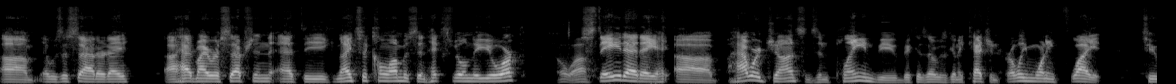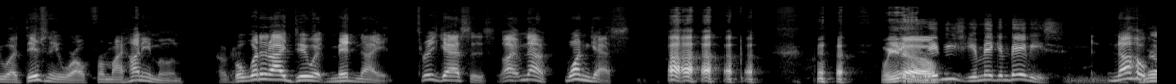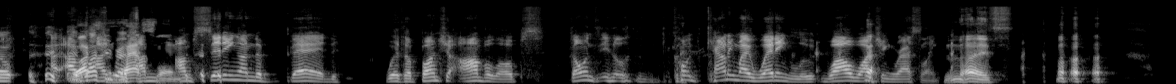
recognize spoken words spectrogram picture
Um, it was a Saturday. I had my reception at the Knights of Columbus in Hicksville, New York. oh wow. Stayed at a uh, Howard Johnson's in Plainview because I was going to catch an early morning flight to uh, Disney World for my honeymoon. Okay. But what did I do at midnight? Three guesses. Uh, no, one guess. we Making know. babies? You're making babies. No, No, I, I, Watching I, am wrestling. I'm sitting on the bed with a bunch of envelopes, going, you know, going, counting my wedding loot while watching wrestling. Nice.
